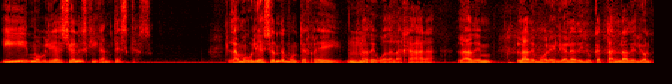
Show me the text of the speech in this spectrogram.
y movilizaciones gigantescas. La movilización de Monterrey, la de Guadalajara, la de, la de Morelia, la de Yucatán, la de León,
